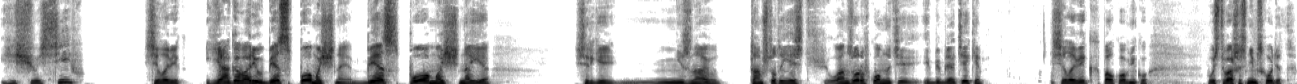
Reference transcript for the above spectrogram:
еще сейф? Силовик, я говорю, беспомощное, беспомощное. Сергей, не знаю, там что-то есть у Анзора в комнате и в библиотеке. Силовик полковнику. Пусть ваши с ним сходят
